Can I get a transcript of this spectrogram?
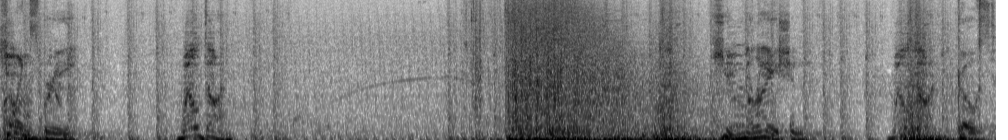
Killing spree. Well done. Humiliation. Well done, Ghost.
